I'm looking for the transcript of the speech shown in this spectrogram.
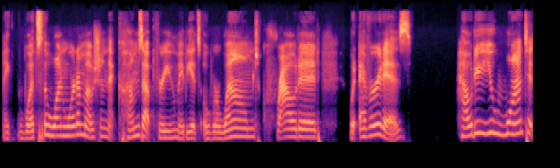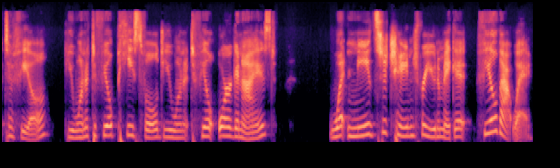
Like, what's the one word emotion that comes up for you? Maybe it's overwhelmed, crowded, whatever it is. How do you want it to feel? Do you want it to feel peaceful? Do you want it to feel organized? What needs to change for you to make it feel that way?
